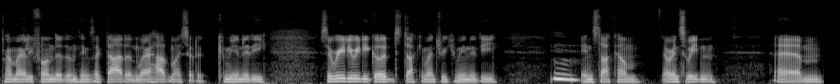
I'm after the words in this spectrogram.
primarily funded and things like that, and where I have my sort of community. It's a really really good documentary community in Stockholm or in Sweden. Um,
